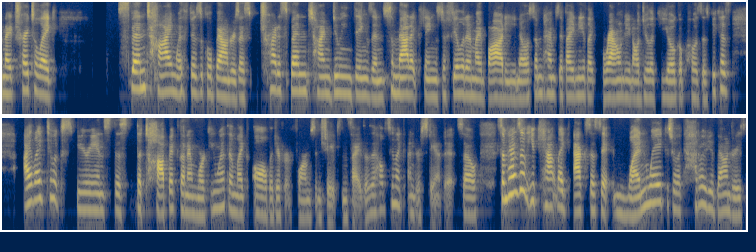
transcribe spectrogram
and I try to like spend time with physical boundaries. I try to spend time doing things and somatic things to feel it in my body. You know, sometimes if I need like grounding, I'll do like yoga poses because I like to experience this the topic that I'm working with in like all the different forms and shapes and sizes. It helps me like understand it. So sometimes you can't like access it in one way because you're like, how do I do boundaries?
